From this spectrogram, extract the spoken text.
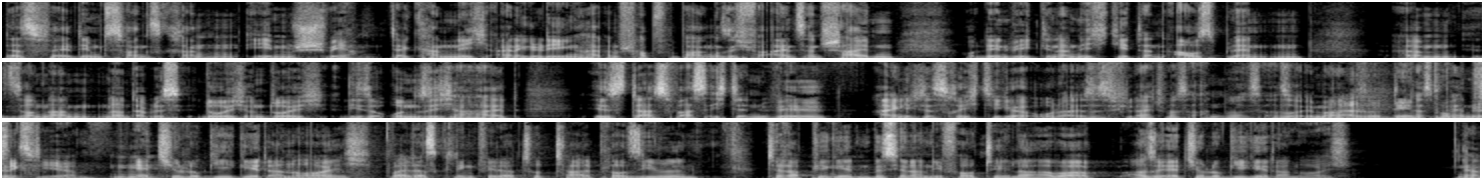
Das fällt dem Zwangskranken eben schwer. Der kann nicht eine Gelegenheit am Schopf verpacken und sich für eins entscheiden und den Weg, den er nicht geht, dann ausblenden, ähm, sondern ne, da ist durch und durch diese Unsicherheit, ist das, was ich denn will, eigentlich das Richtige oder ist es vielleicht was anderes? Also immer Also den das Punkt Pendel kriegt ihr. Hm. Äthiologie geht an euch, weil das klingt wieder total plausibel. Therapie geht Hm. ein bisschen an die VTler, aber also Äthiologie geht an euch. Ja,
